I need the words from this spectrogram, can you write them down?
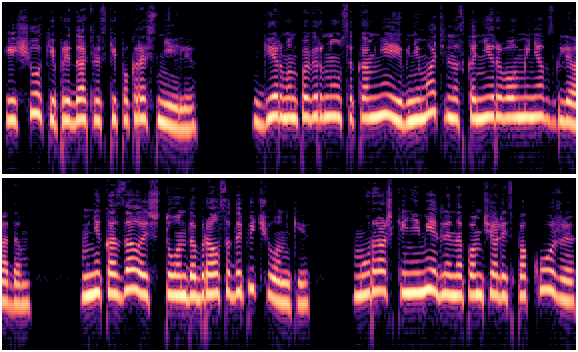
и щеки предательски покраснели. Герман повернулся ко мне и внимательно сканировал меня взглядом. Мне казалось, что он добрался до печенки. Мурашки немедленно помчались по коже,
